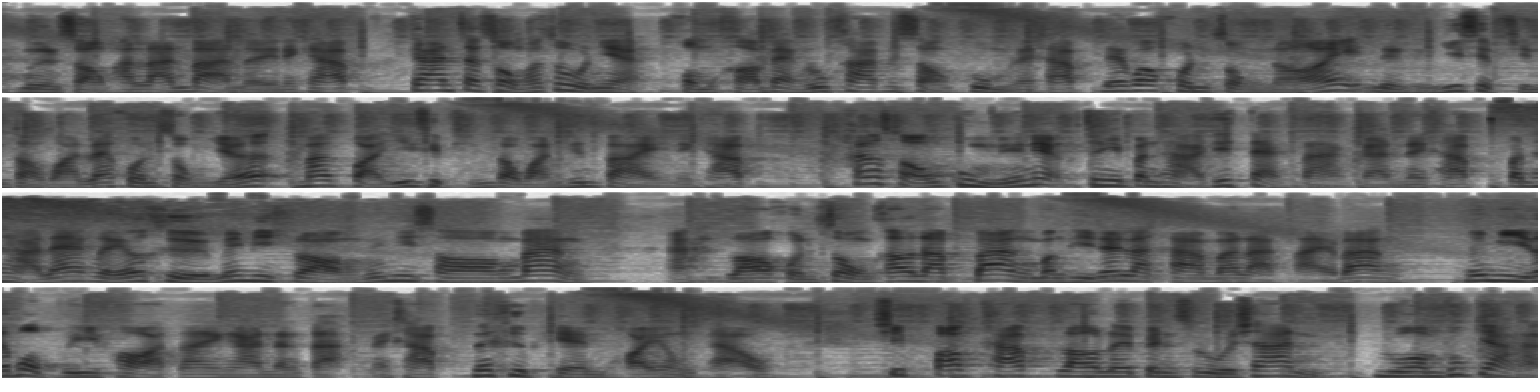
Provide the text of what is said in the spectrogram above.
82,000 ล้านบาทเลยนะครับการจัดส่งพัสดุเนี่ยผมขอแบ่งลูกค้าเป็น2กลุ่มนะครับเรียกว่าคนส่งน้อย 1-20 ชิ้นต่อวัน และคนส่งเยอะมากกว่า 20 ชิ้นต่อวันขึ้นไปนะครับทั้งสองกลุ่มนี้เนี่ยจะมีปัญหาที่แตกต่างกันนะครับปัญหาแรกเลยก็คือไม่มีกล่องไม่มีซองบ้างอะรอขนส่งเข้ารับบ้างบางทีได้ราคามาหลากหลายบ้าง ไม่มีระบบรีพอร์ตรายงานต่างๆนะครับนั่นคือเพนพอยต์ของเขาชิปป๊อปครับเราเลยเป็นโซลูชันรวมทุกอย่าง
